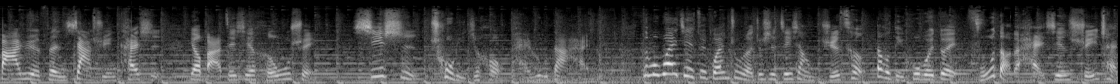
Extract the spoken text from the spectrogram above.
八月份下旬开始，要把这些核污水稀释处理之后排入大海。那么外界最关注的就是这项决策到底会不会对福岛的海鲜水产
